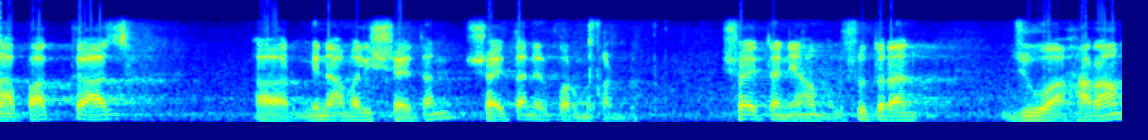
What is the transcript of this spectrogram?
নাপাক কাজ আর মিনা আমালি শয়তান শয়তানের কর্মকাণ্ড, শয়তানি আমল। সুতরাং জুয়া হারাম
